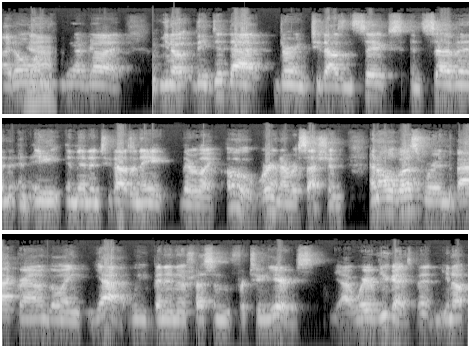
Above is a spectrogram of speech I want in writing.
I don't yeah. want to be that guy. You know, they did that during 2006 and seven and eight, and then in 2008 they were like, oh, we're in a recession, and all of us were in the background going, yeah, we've been in a recession for two years. Yeah, where have you guys been? You know,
